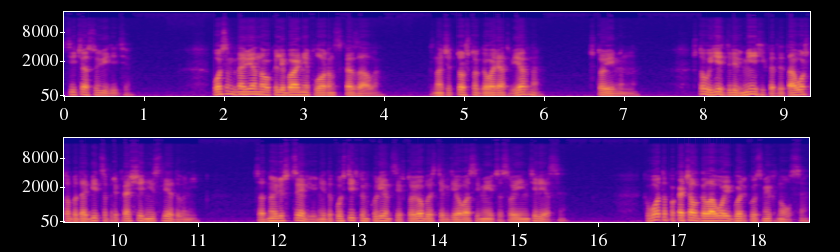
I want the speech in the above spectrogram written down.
«Сейчас увидите». После мгновенного колебания Флоренс сказала. «Значит, то, что говорят, верно?» «Что именно?» «Что вы ездили в Мехико для того, чтобы добиться прекращения исследований. С одной лишь целью – не допустить конкуренции в той области, где у вас имеются свои интересы». Квота покачал головой и горько усмехнулся.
